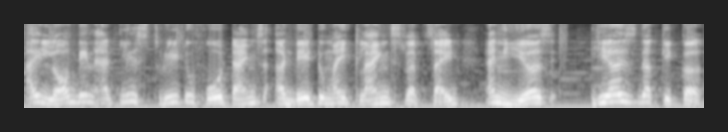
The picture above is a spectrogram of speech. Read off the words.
I logged in at least 3 to 4 times a day to my client's website and here's here's the kicker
